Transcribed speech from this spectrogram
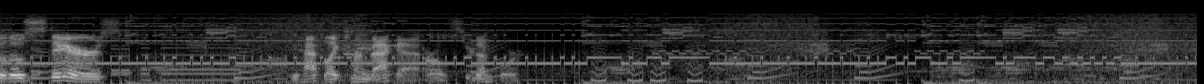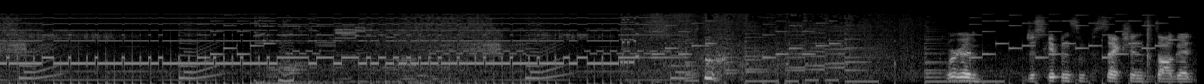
so those stairs you have to like turn back at, or else you're done for. Whew. We're good. Just skipping some sections. It's all good.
